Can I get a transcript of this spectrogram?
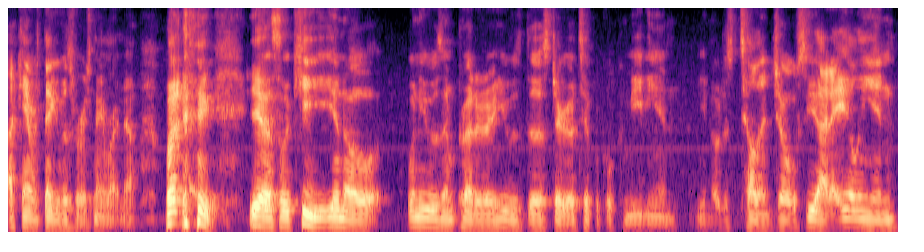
I can't think of his first name right now. But yeah, so Key, you know, when he was in Predator, he was the stereotypical comedian, you know, just telling jokes. Had an Alien,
